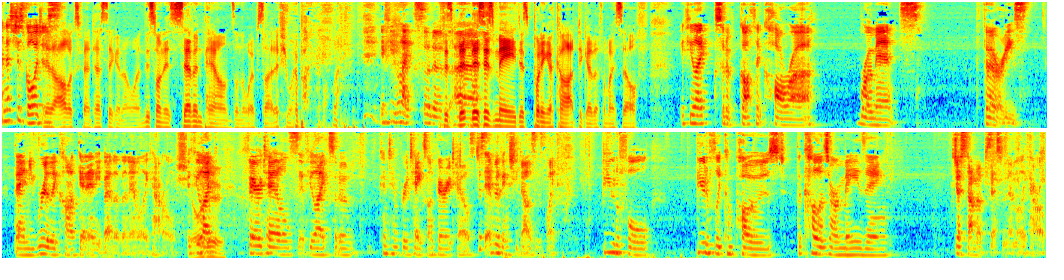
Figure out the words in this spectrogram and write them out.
And it's just gorgeous. Yeah, the art looks fantastic in that one. This one is seven pounds on the website if you want to buy that one. if you like sort of. This, uh, this is me just putting a cart together for myself. If you like sort of gothic horror, romance, furries, then you really can't get any better than Emily Carroll. if Sure you like do. fairy tales, if you like sort of contemporary takes on fairy tales, just everything she does is like beautiful, beautifully composed. The colors are amazing. Just I'm obsessed with Emily Carroll.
